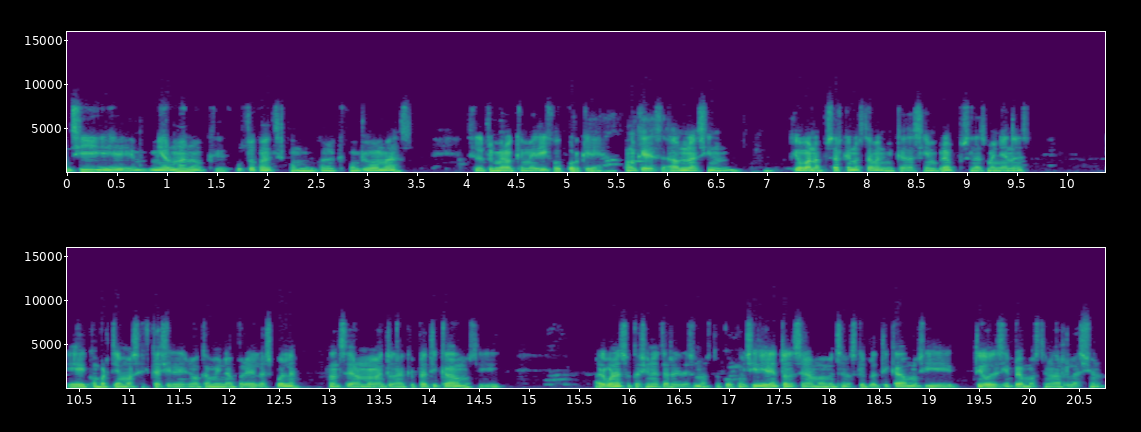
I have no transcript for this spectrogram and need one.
Sí, eh, mi hermano, que justo con, con, el que convivo más, es el primero que me dijo, porque aunque aún así, digo, bueno, a pesar que no estaba en mi casa siempre, pues en las mañanas eh, compartíamos casi el mismo camino para ir a la escuela. Entonces era un momento en el que platicábamos y algunas ocasiones de regreso nos tocó coincidir. Entonces eran momentos en los que platicábamos y digo, de siempre hemos tenido una relación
